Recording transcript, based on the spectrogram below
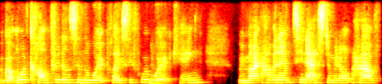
we've got more confidence in the workplace if we're working. We might have an empty nest and we don't have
